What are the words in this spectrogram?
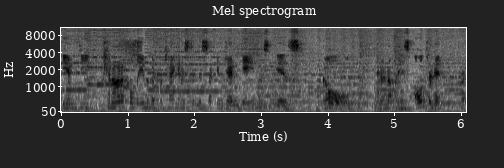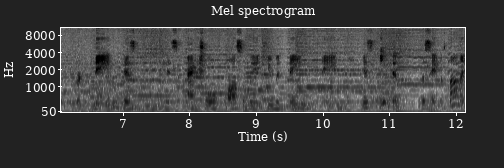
the, the canonical name of the protagonist in the second gen games is Gold, and his alternate name, his his actual possibly human name name, is Ethan, the same as mine.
